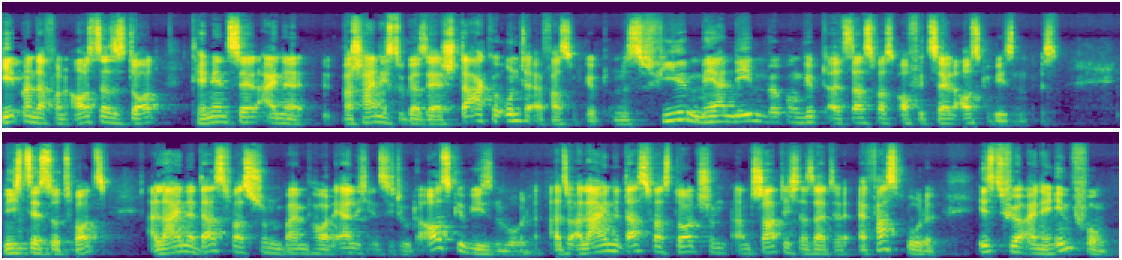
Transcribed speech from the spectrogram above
geht man davon aus, dass es dort tendenziell eine wahrscheinlich sogar sehr starke Untererfassung gibt und es viel mehr Nebenwirkungen gibt als das, was offiziell ausgewiesen ist. Nichtsdestotrotz, alleine das, was schon beim Paul-Ehrlich-Institut ausgewiesen wurde, also alleine das, was dort schon an staatlicher Seite erfasst wurde, ist für eine Impfung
